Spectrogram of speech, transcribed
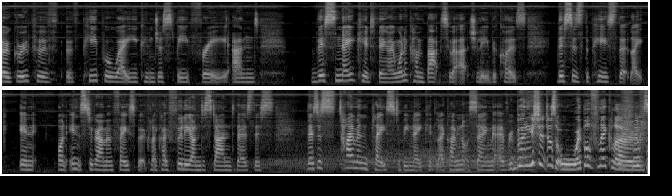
are a group of, of people where you can just be free. And this naked thing, I want to come back to it actually because this is the piece that like in on Instagram and Facebook, like I fully understand there's this there's this time and place to be naked. Like I'm not saying that everybody should just whip off their clothes,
